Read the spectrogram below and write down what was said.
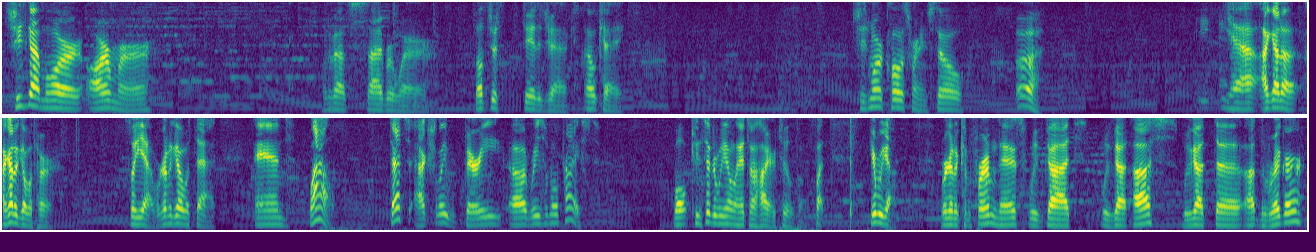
She's got more armor. What about cyberware? Both just data jacks. Okay. She's more close range, so. Ugh. Yeah, I gotta, I gotta go with her. So yeah, we're gonna go with that. And wow, that's actually very uh, reasonable priced. Well, considering we only had to hire two of them. But here we go. We're to confirm this. We've got we've got us. We've got the uh, the rigger.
